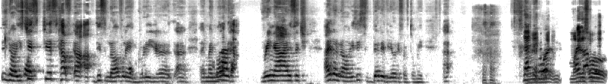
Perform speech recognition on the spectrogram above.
you know it's just just have uh, uh, this lovely gray hair uh, and my mother Love has green eyes which I don't know it is very beautiful to me uh, I mean, might, might as love well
